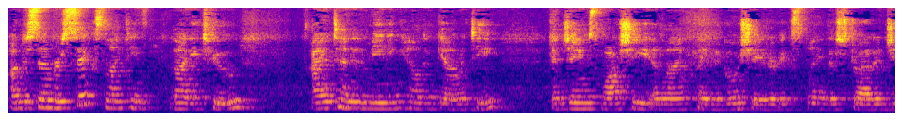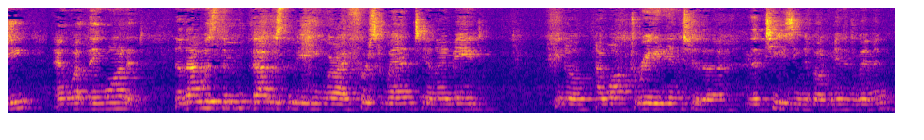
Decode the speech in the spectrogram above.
On December 6, 1992, I attended a meeting held in Gamètì, and James Wah-Shee, a land claim negotiator, explained their strategy and what they wanted. Now that was the that was the meeting where I first went, and I made you know, I walked right into the, the teasing about men and women.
